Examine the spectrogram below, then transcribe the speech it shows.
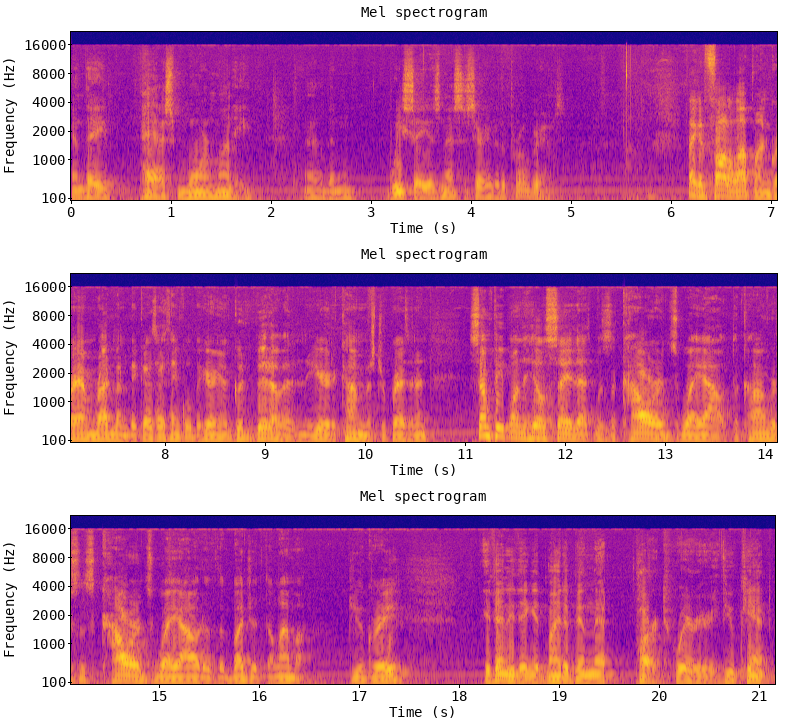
And they pass more money uh, than we say is necessary for the programs. If I could follow up on Gramm Rudman, because I think we'll be hearing a good bit of it in the year to come, Mr. President. Some people on the Hill say that was the coward's way out, the Congress's coward's way out of the budget dilemma. Do you agree? If anything, it might have been that part where if you can't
